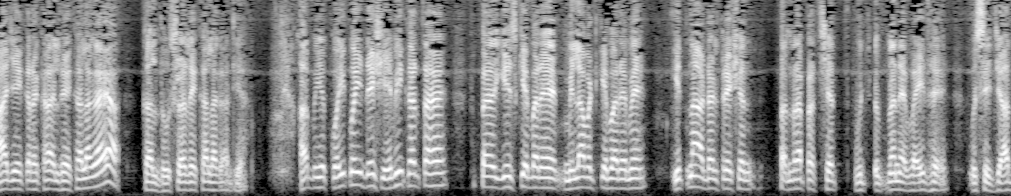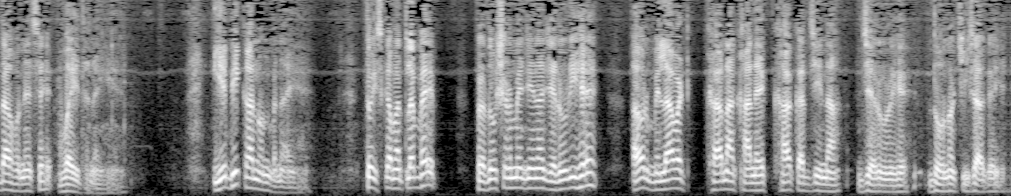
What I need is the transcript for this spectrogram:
आज एक रेखा रेखा लगाया, कल दूसरा रेखा लगा दिया। अब ये कोई कोई देश ये भी करता है, पर ये इसके बारे, मिलावट के बारे में इतना अडल्ट्रेशन पंद्रह प्रतिशत मैंने वैध है, उससे ज़्यादा होने से वैध नहीं है। ये भी कानून बनाए हैं। तो इसका मतलब है, प्रदूषण में जीना ज़रूरी है, और मिलावट खाना खाने खाकर जीना ज़रूरी है। दोनों चीज़ आ गई है।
